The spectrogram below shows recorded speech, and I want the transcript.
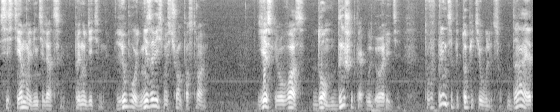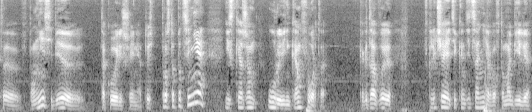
системой вентиляции принудительной. Любой, независимо с чего он построен. Если у вас дом дышит, как вы говорите, то вы в принципе топите улицу. Да, это вполне себе такое решение. То есть просто по цене и, скажем, уровень комфорта, когда вы включаете кондиционер в автомобиле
